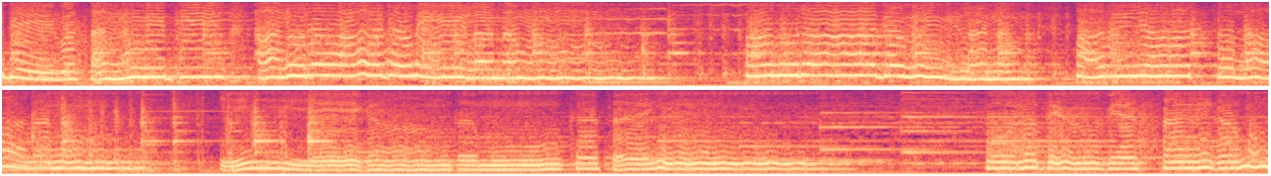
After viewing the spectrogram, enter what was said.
ദൈവസന്നിധിയിൽ അനുരാഗമേളനം. അനുരാഗമേളനം അറിയാത്ത ലാളനം. ഈ ഏകാന്ത മൂകതയിൽ ഒരു ദിവ്യ സംഗമം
